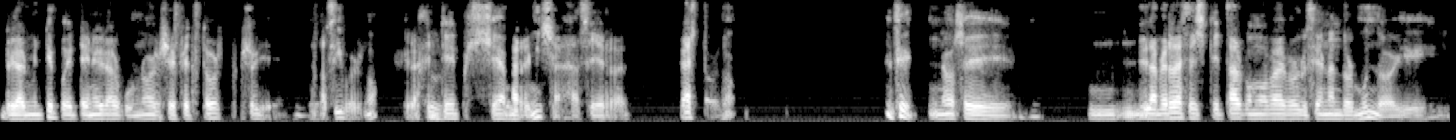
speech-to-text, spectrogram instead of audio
realmente puede tener algunos efectos, pues, oye, nocivos, ¿no? Que la gente pues, sea más remisa a hacer gastos, ¿no? En fin, no sé. La verdad es que tal como va evolucionando el mundo y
